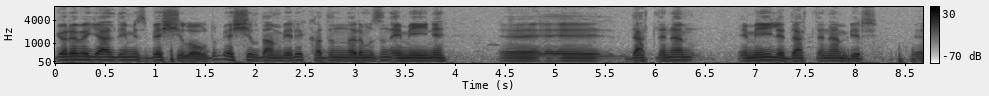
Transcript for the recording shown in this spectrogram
Göreve geldiğimiz 5 yıl oldu. 5 yıldan beri kadınlarımızın emeğini e, e, dertlenen, emeğiyle dertlenen bir e,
